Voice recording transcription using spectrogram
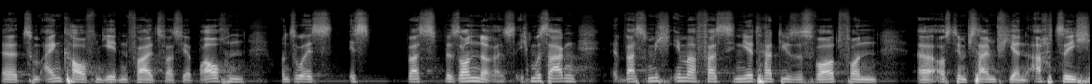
äh, zum Einkaufen jedenfalls, was wir brauchen. Und so ist, ist was Besonderes. Ich muss sagen, was mich immer fasziniert hat, dieses Wort von, äh, aus dem Psalm 84,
